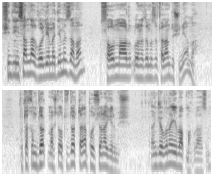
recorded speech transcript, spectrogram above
Şimdi insanlar gol yemediğimiz zaman savunma ağırlıklı oynadığımızı falan düşünüyor ama bu takım 4 maçta 34 tane pozisyona girmiş. Önce buna iyi bakmak lazım.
